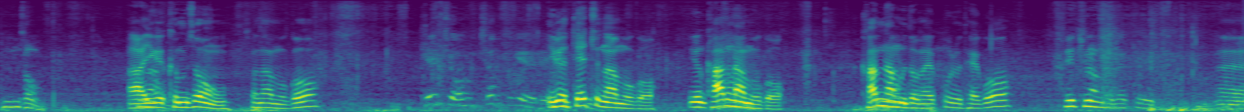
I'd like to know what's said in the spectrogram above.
금송. 아, 이게 금송 소나무고. 대추 엄청 크게. 이건 대추나무고. 이건 감나무고. 감나무도 몇 그루 되고. 대추나무 몇 그루 예.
